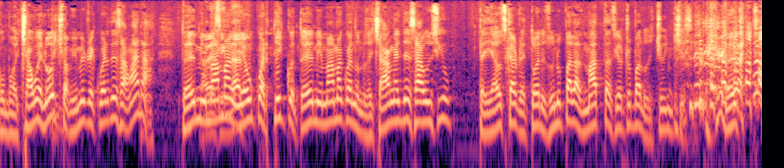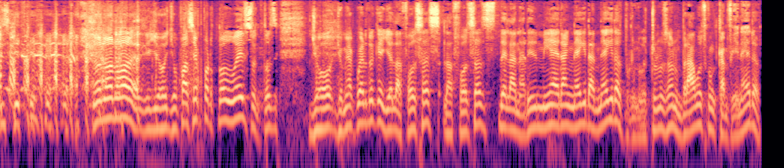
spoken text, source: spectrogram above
como el Chavo el Ocho, a mí me recuerda esa vara. Entonces mi mamá vivía un cuartico, entonces mi mamá cuando nos echaban el desahucio, pedía dos carretones, uno para las matas y otro para los chunches. no, no, no, yo, yo pasé por todo eso, entonces yo, yo me acuerdo que yo las fosas, las fosas de la nariz mía eran negras, negras, porque nosotros nos alumbrábamos con canfinero.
